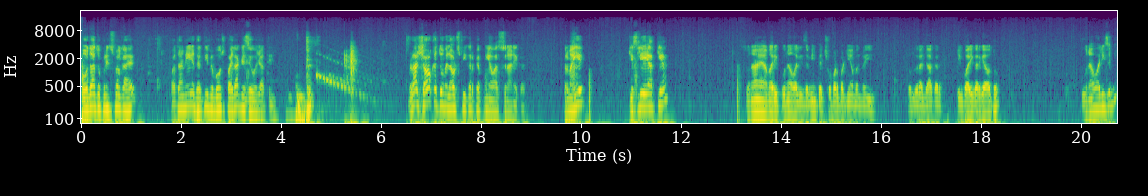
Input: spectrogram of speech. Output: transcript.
पौधा तो प्रिंसिपल का है। पता नहीं ये धरती पे बोझ पैदा कैसे हो जाते हैं। बड़ा शौक है तुम्हें लाउड स्पीकर पे अपनी आवाज़ सुनाने का। फरमाइए किस लिए याद किया? सुना है हमारी पूना वाली ज़मीन पे झोपड़पट्टियाँ बन रही हैं। तुम जरा जाकर इंक्वायरी करके आओ तो। पूना वाली ज़मीन?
